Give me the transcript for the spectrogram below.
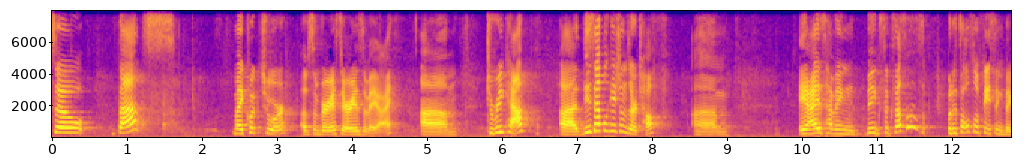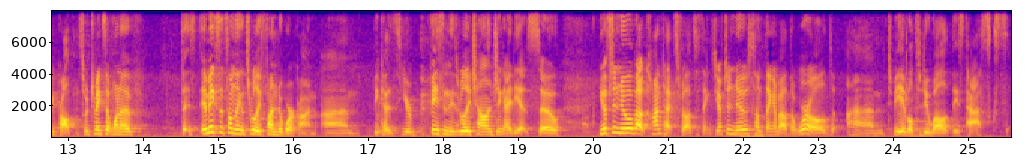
so that's my quick tour of some various areas of AI. Um, to recap, uh, these applications are tough. Um, AI is having big successes, but it's also facing big problems, which makes it one of, it makes it something that's really fun to work on um, because you're facing these really challenging ideas. So you have to know about context for lots of things. You have to know something about the world um, to be able to do well at these tasks.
